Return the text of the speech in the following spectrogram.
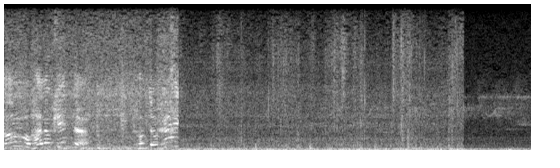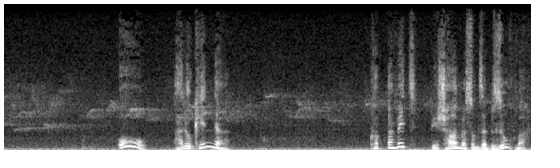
Oh, hallo Kinder. Kommt doch rein. Oh, hallo Kinder. Kommt mal mit. Wir schauen, was unser Besuch macht.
